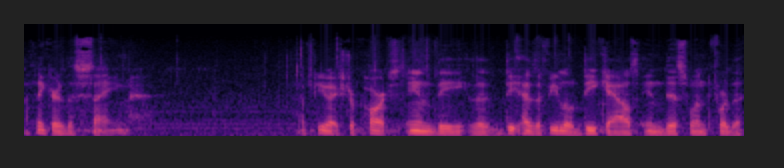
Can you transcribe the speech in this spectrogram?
I think are the same. A few extra parts in the the has a few little decals in this one for the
